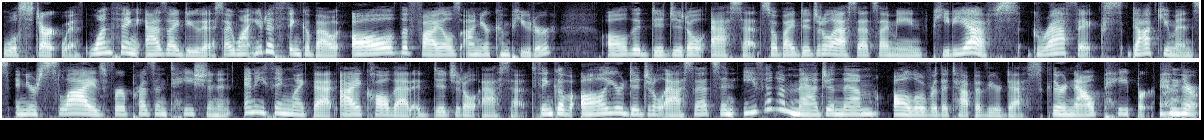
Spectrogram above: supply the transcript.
we'll start with. One thing as I do this, I want you to think about all the files on your computer all the digital assets. So, by digital assets, I mean PDFs, graphics, documents, and your slides for a presentation, and anything like that. I call that a digital asset. Think of all your digital assets and even imagine them all over the top of your desk. They're now paper and they're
